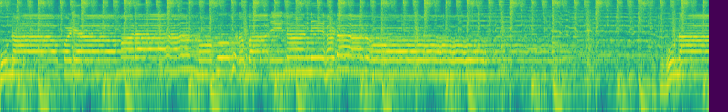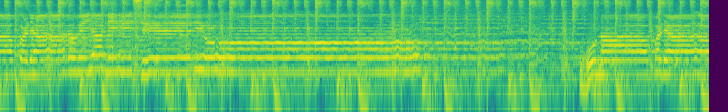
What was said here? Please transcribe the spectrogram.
હુના પડ્યા પડ્યા રવિયાની શેરીઓ. હુના પડ્યા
